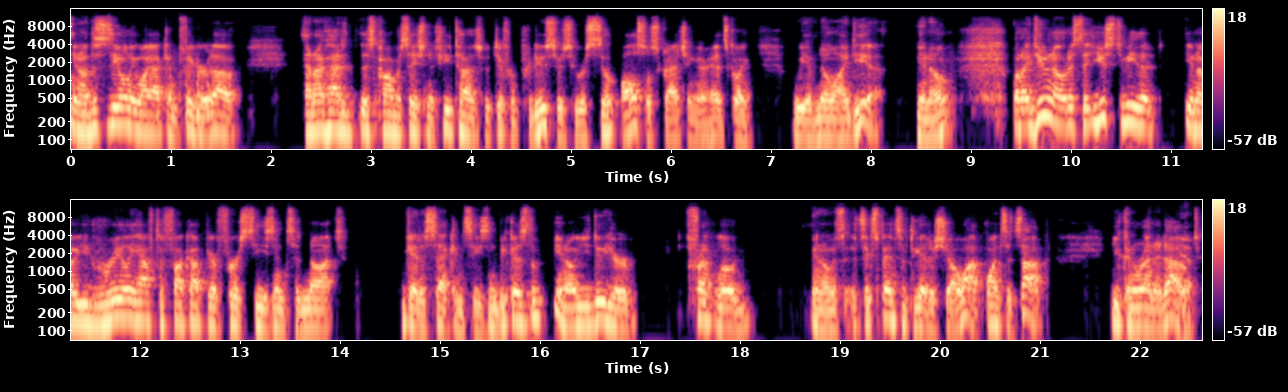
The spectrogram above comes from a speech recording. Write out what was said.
you know, this is the only way I can figure it out. And I've had this conversation a few times with different producers who are still also scratching their heads, going, "We have no idea," you know. But I do notice that used to be that you know you'd really have to fuck up your first season to not get a second season because the you know you do your front load you know it's, it's expensive to get a show up. Once it's up you can run it out.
